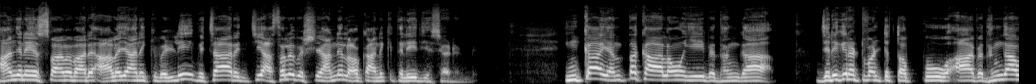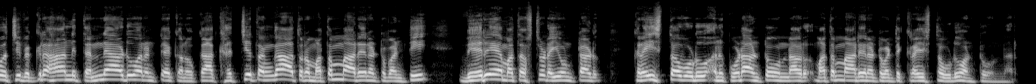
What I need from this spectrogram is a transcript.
ఆంజనేయ స్వామివారి ఆలయానికి వెళ్ళి విచారించి అసలు విషయాన్ని లోకానికి తెలియజేశాడండి. ఇంకా ఎంతకాలం ఈ విధంగా జరిగినటువంటి తప్పు ఆ విధంగా వచ్చి విగ్రహాన్ని తన్నాడు అని అంటే కనుక ఖచ్చితంగా అతను మతం మారినటువంటి వేరే మతస్థుడు అయి ఉంటాడు. క్రైస్తవుడు అని కూడా అంటూ ఉన్నారు. మతం మారినటువంటి క్రైస్తవుడు అంటూ ఉన్నారు.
